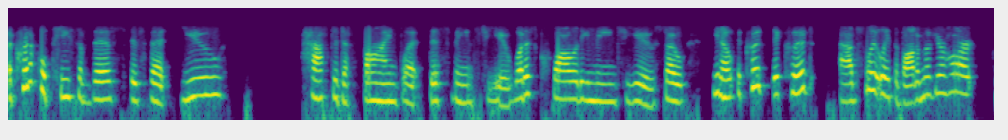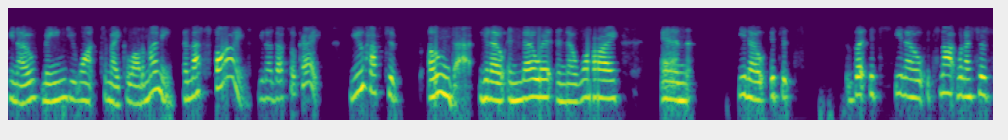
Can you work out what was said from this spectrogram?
A critical piece of this is that you have to define what this means to you. What does quality mean to you? So, you know, it could it could absolutely at the bottom of your heart, you know, mean you want to make a lot of money. And that's fine. You know, that's okay. You have to own that, you know, and know it and know why. And, you know, it's it's but it's you know it's not when i say it's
